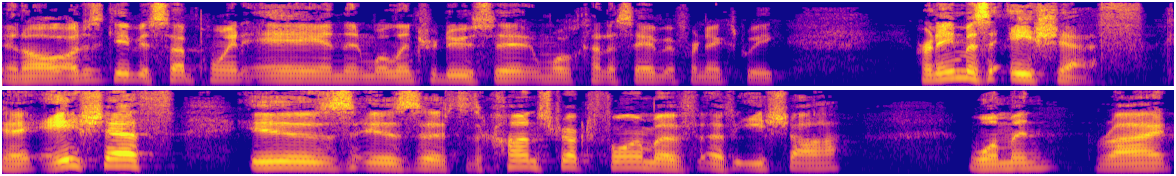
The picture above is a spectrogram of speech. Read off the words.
And I'll, I'll just give you subpoint A, and then we'll introduce it, and we'll kind of save it for next week. Her name is Asheth. Okay, Asheth is is a, a construct form of, of Isha, woman, right?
